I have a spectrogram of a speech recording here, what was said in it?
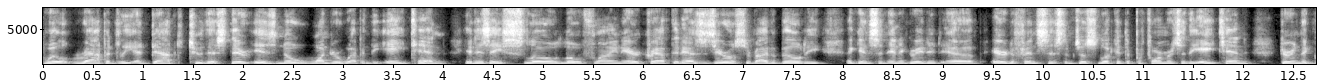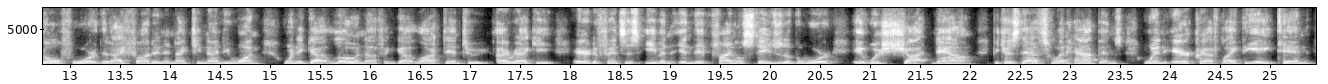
will rapidly adapt to this. There is no wonder weapon. The A-10, it is a slow, low-flying aircraft that has zero survivability against an integrated uh, air defense system. Just look at the performance of the A-10 during the Gulf War that I fought in in 1991. When it got low enough and got locked into Iraqi air defenses, even in the final stages of the war, it was shot down because that's what happens when aircraft like the A 10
